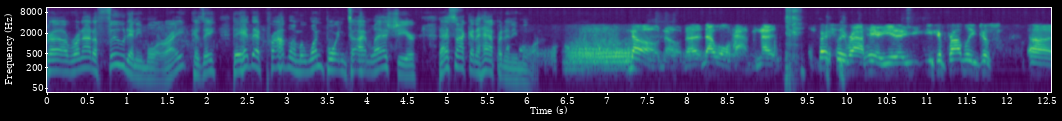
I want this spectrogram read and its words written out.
uh, run out of food anymore, right? Because they they had that problem at one point in time last year. That's not going to happen anymore. No, no, that, that won't happen. That, especially around here, you know, you, you could probably just uh,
